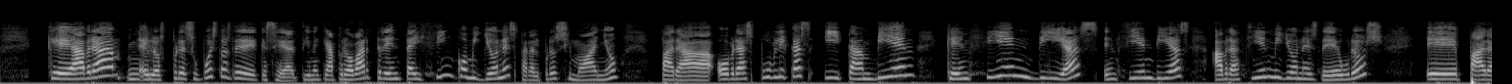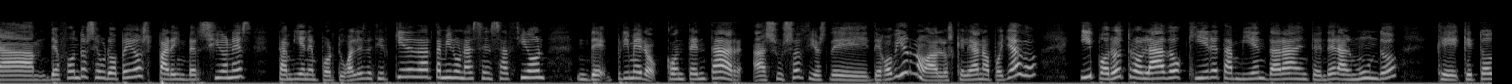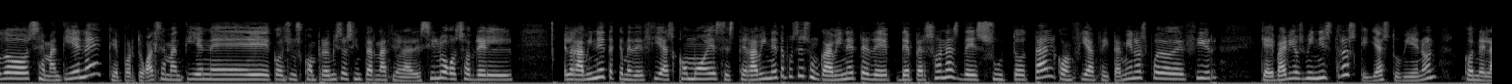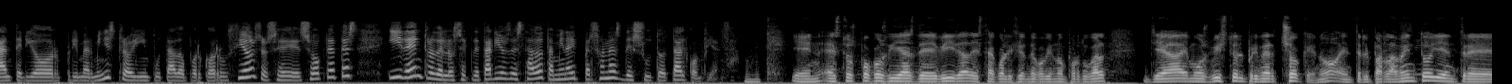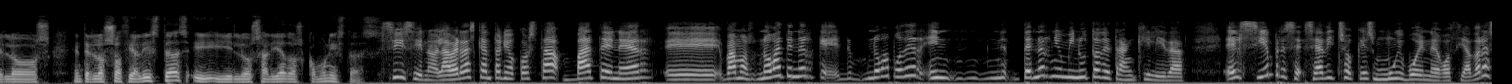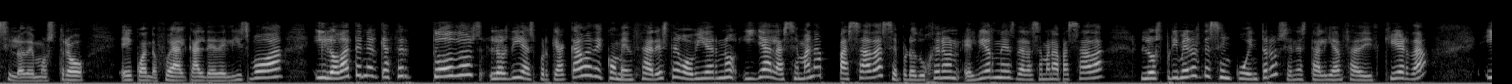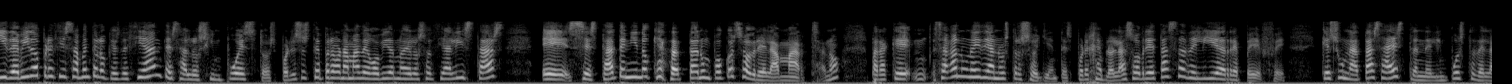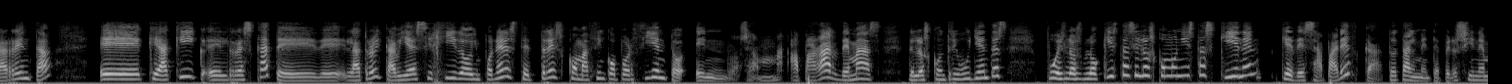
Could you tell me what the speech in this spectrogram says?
que habrá en eh, los presupuestos de que se tienen que aprobar 35 millones para el próximo año para obras públicas y también que en 100 días, en 100 días habrá 100 millones de euros eh, para, de fondos europeos para inversiones también en Portugal. Es decir, quiere dar también una sensación de, primero, contentar a sus socios de, gobierno, a los que le han apoyado, y por otro lado, quiere también dar a entender al mundo que, todo se mantiene, que Portugal se mantiene con sus compromisos internacionales. Y luego sobre el, gabinete que me decías, ¿cómo es este gabinete? Pues es un gabinete de, de personas de su total confianza. Y también os puedo decir que hay varios ministros que ya estuvieron con el anterior primer ministro imputado por corrupción, José Sócrates, y dentro de los secretarios de Estado también hay personas de su total confianza. En estos pocos días de vida de esta coalición de gobierno en Portugal ya hemos visto el primer choque ¿no? entre el Parlamento y entre los, entre los socialistas y, los aliados comunistas. Sí, sí, no. La verdad es que Antonio Costa va a tener, eh, vamos, no va a tener que, no va a poder tener ni un minuto de tranquilidad. Él siempre se, ha dicho que es muy buen negociador, así lo demostró eh, cuando fue alcalde de Lisboa, y lo va a tener que hacer todos los días, porque acaba de comenzar este gobierno y ya la semana pasada se produjeron, el viernes de la semana pasada, los primeros desencuentros en esta alianza de izquierda y debido precisamente a lo que os decía antes, a los impuestos. Por eso este programa de gobierno de los socialistas eh, se está teniendo que adaptar un poco sobre la marcha, ¿no? Para que mm, se hagan una idea nuestros oyentes. Por ejemplo, la sobretasa del IRPF, que es una tasa extra en el impuesto de la renta, eh, que aquí el rescate de la Troika había exigido imponer este 3,5% en, o sea, a pagar de más de los contribuyentes, pues los bloquistas y los comunistas quieren que desaparezca totalmente. Pero sin embargo,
